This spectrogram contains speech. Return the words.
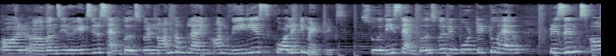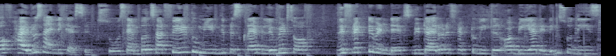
or uh, 1080 samples were non-compliant on various quality metrics. So these samples were reported to have presence of hydrocyanic acid. So samples are failed to meet the prescribed limits of refractive index, butyrorefractometer or BR reading. So these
